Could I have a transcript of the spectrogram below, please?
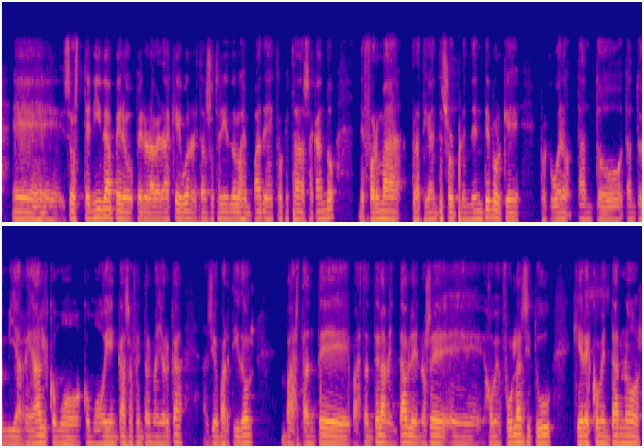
eh, sostenida, pero, pero la verdad es que bueno, están sosteniendo los empates estos que está sacando de forma prácticamente sorprendente porque, porque bueno, tanto, tanto en Villarreal como, como hoy en casa frente al Mallorca han sido partidos bastante, bastante lamentables. No sé, eh, joven Furlan, si tú quieres comentarnos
